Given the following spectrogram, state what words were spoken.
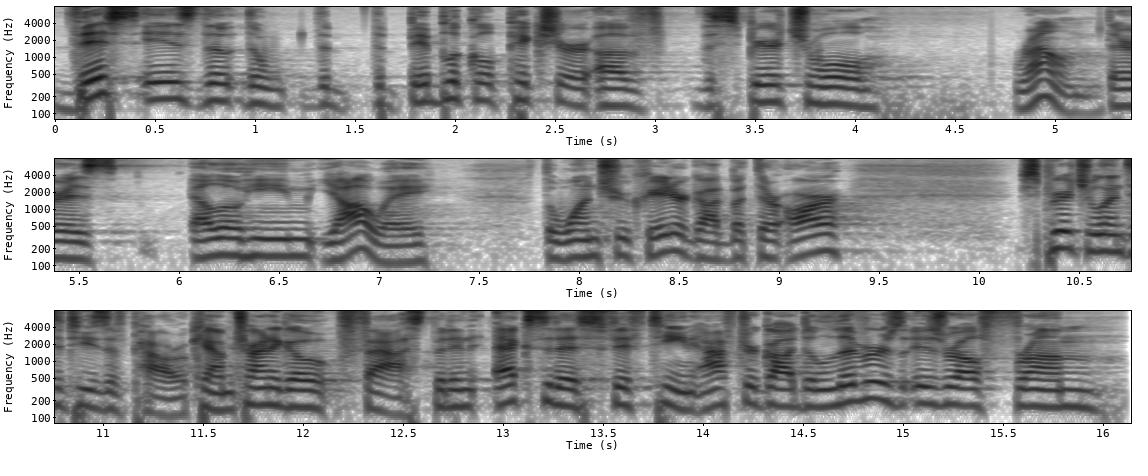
this is the, the, the, the biblical picture of the spiritual realm. There is Elohim, Yahweh, the one true creator God, but there are spiritual entities of power. Okay, I'm trying to go fast, but in Exodus 15, after God delivers Israel from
